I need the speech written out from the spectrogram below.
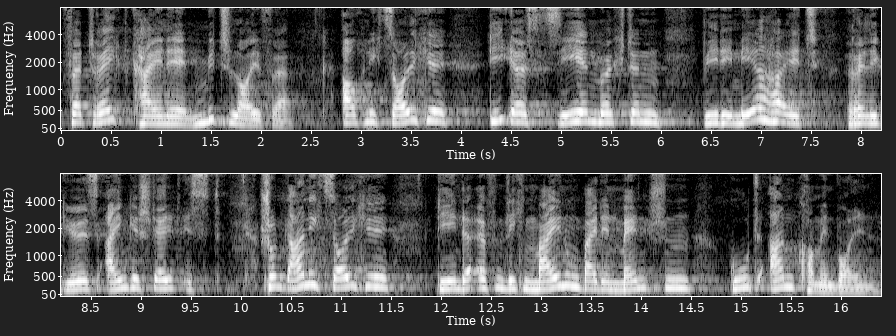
verträgt keine Mitläufer, auch nicht solche, die erst sehen möchten, wie die Mehrheit religiös eingestellt ist, schon gar nicht solche, die in der öffentlichen Meinung bei den Menschen gut ankommen wollen.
